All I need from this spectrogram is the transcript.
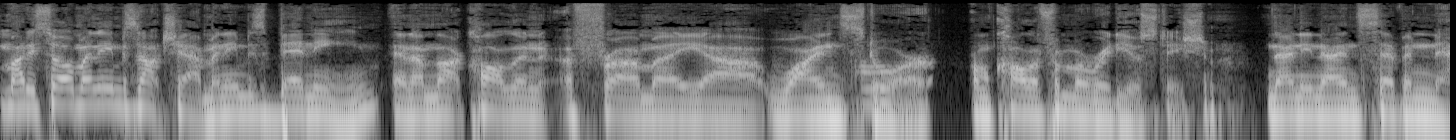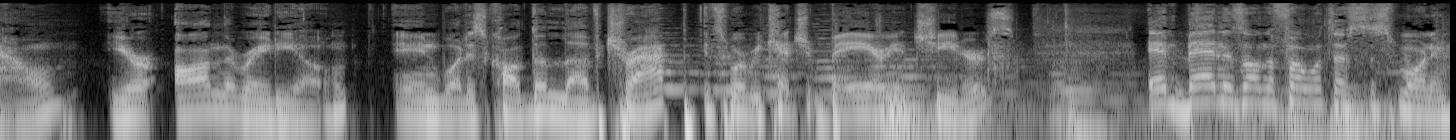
Marisol, my name is not Chad. My name is Benny, and I'm not calling from a uh, wine store. I'm calling from a radio station, 99.7 now. You're on the radio in what is called the Love Trap. It's where we catch Bay Area cheaters. And Ben is on the phone with us this morning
